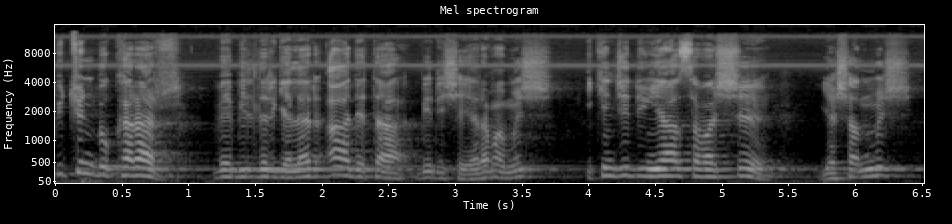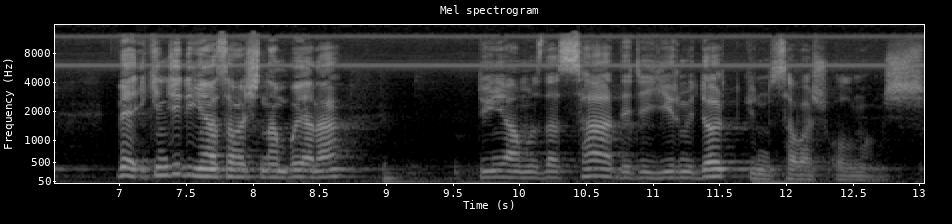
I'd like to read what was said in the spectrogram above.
Bütün bu karar ve bildirgeler adeta bir işe yaramamış. İkinci Dünya Savaşı yaşanmış ve İkinci Dünya Savaşı'ndan bu yana dünyamızda sadece 24 gün savaş olmamış.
